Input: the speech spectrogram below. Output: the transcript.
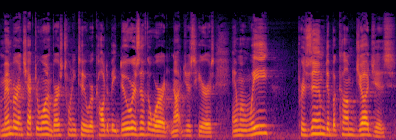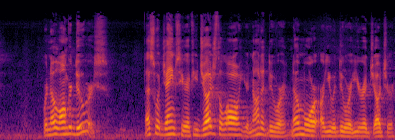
Remember in chapter 1, verse 22, we're called to be doers of the word, not just hearers. And when we presume to become judges, we're no longer doers. That's what James here. If you judge the law, you're not a doer. No more are you a doer, you're a judger.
